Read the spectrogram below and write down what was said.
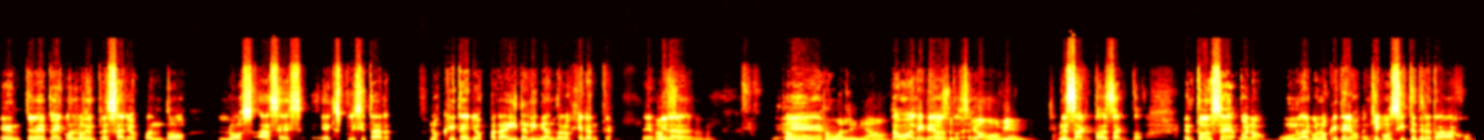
en, TVP con los empresarios cuando los haces explicitar los criterios para ir alineando a los gerentes. Eh, mira, eh, estamos, alineados. Estamos alineados. Entonces, vamos bien. Exacto, exacto. Entonces, bueno, algunos criterios. ¿En qué consiste el teletrabajo?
